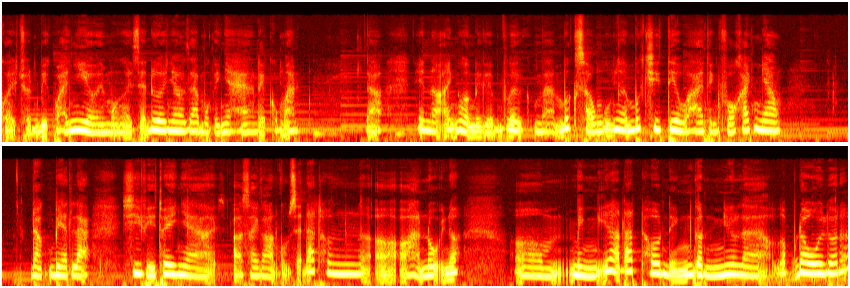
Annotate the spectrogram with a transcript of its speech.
phải chuẩn bị quá nhiều thì mọi người sẽ đưa nhau ra một cái nhà hàng để cùng ăn. Đó thì nó ảnh hưởng đến cái việc mà mức sống cũng như là mức chi tiêu ở hai thành phố khác nhau. Đặc biệt là chi phí thuê nhà ở Sài Gòn cũng sẽ đắt hơn ở, ở Hà Nội nữa um, mình nghĩ là đắt hơn đến gần như là gấp đôi luôn á.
